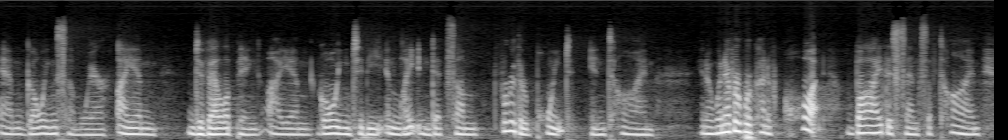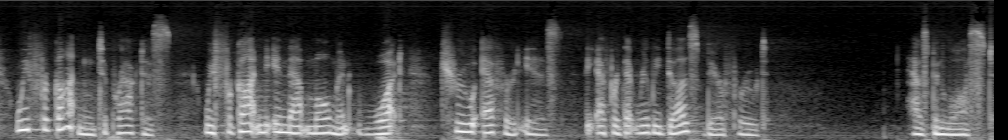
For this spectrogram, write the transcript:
am going somewhere, I am developing, I am going to be enlightened at some further point in time. You know, whenever we're kind of caught by the sense of time, we've forgotten to practice. We've forgotten in that moment what true effort is. The effort that really does bear fruit has been lost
